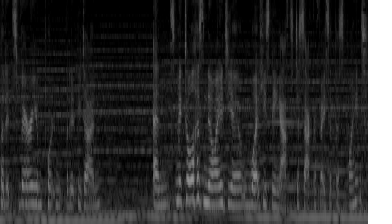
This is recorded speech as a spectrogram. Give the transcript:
But it's very important that it be done. And McDohl has no idea what he's being asked to sacrifice at this point.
